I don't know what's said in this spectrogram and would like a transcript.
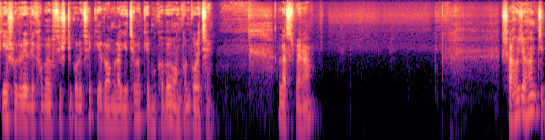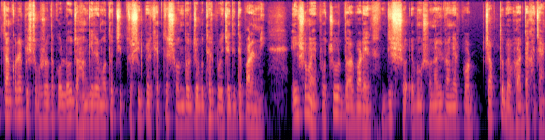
কে শরীরের রেখাবয়ব সৃষ্টি করেছে, কে রং লাগিয়েছে বা কে মুখাবয়ব অঙ্কন করেছে। লাস্ট প্যারা। শাহজাহান চিত্রাঙ্কনের পৃষ্ঠপোষকতা করলেও জাহাঙ্গীরের মতো চিত্রশিল্পের ক্ষেত্রে সৌন্দর্যবোধের পরিচয় দিতে পারেননি। এই সময়ে প্রচুর দরবারের দৃশ্য এবং সোনালী রঙের পর্যাপ্ত ব্যবহার দেখা যায়।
